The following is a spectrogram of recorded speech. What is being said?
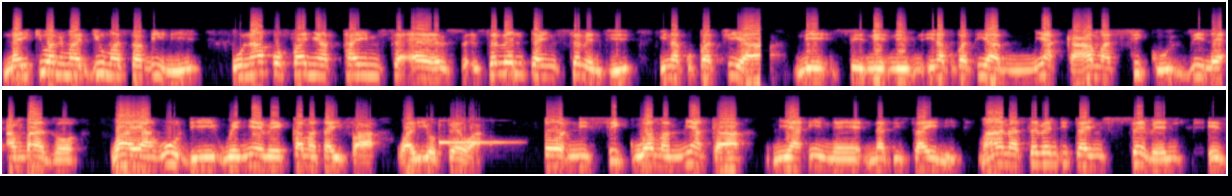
Na ikiwa ni majuma sabini unapofanya times uh, 7 times 70 inakupatia ni, si, ni, ni inakupatia miaka ama siku zile ambazo Wayahudi wenyewe kama taifa waliopewa. So ni siku ama miaka mia nne na tisaini. Maana 70 times 7 is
